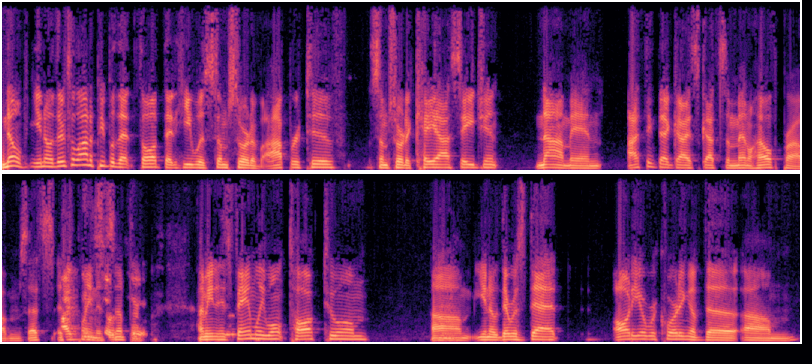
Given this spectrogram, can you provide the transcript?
No, you know, there's a lot of people that thought that he was some sort of operative, some sort of chaos agent. Nah, man, I think that guy's got some mental health problems. That's it's plain and so, simple. too. I mean, his family won't talk to him. Um, you know, there was that audio recording of the um,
